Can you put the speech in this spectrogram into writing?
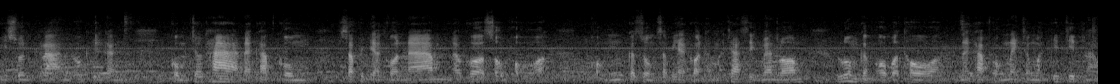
มีส่วนกลางก็คือทางกรมเจ้าท่านะครับกรมทรัพยากรน้ำแล้วก็สพของกระทรวงทรัพยากรธรรมชาติสิ่งแวดล้อม ร่วมกับอบทนะครับของในจังหวัดพิจิตรเรา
